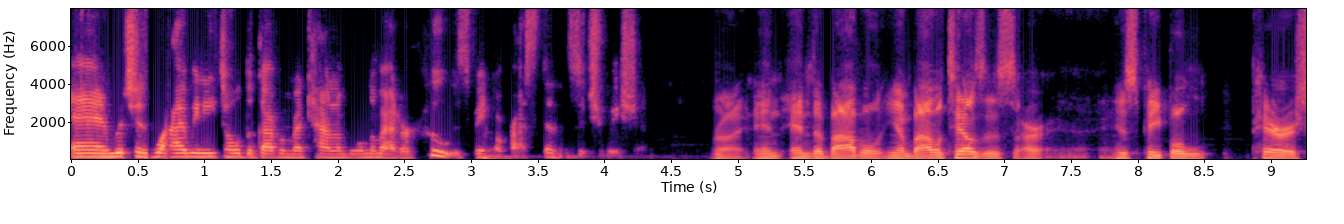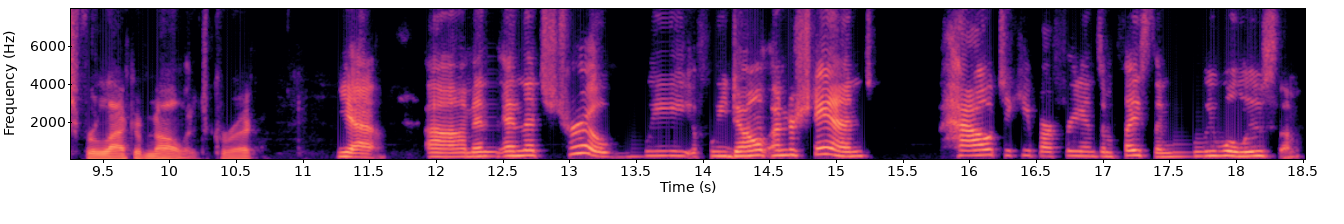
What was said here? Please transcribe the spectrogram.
And which is why we need to hold the government accountable no matter who is being oppressed in the situation. Right. And and the bible you know bible tells us our his people perish for lack of knowledge correct? Yeah. Um and and that's true. We if we don't understand how to keep our freedoms in place then we will lose them.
